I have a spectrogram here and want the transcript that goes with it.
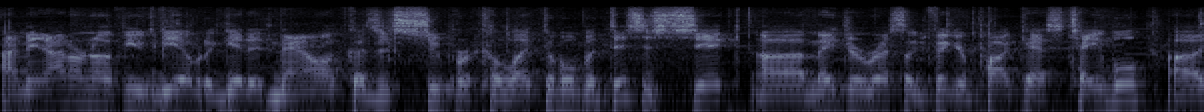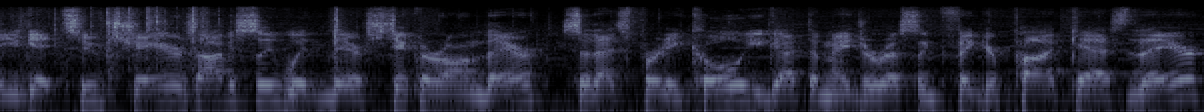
I mean, I don't know if you'd be able to get it now because it's super collectible, but this is sick. Uh, Major Wrestling Figure Podcast table. Uh, you get two chairs, obviously, with their sticker on there, so that's pretty cool. You got the Major Wrestling Figure Podcast there.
